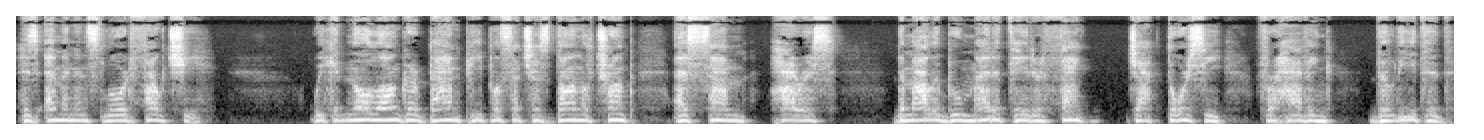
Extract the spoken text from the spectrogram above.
His Eminence Lord Fauci. We could no longer ban people such as Donald Trump, as Sam Harris, the Malibu meditator, thanked Jack Dorsey for having deleted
